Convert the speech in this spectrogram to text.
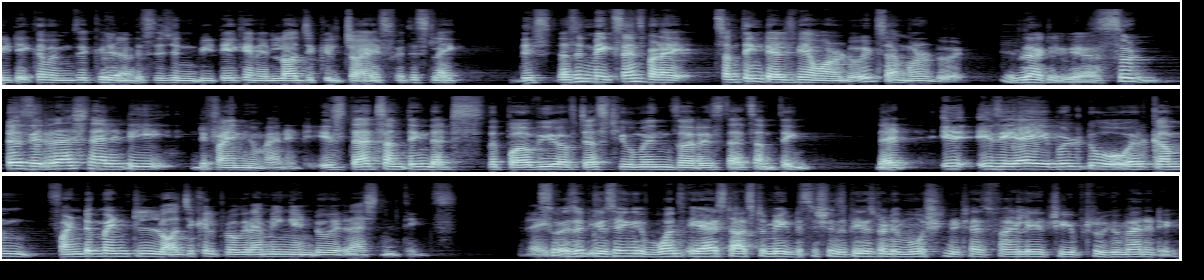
We take a whimsical Yeah. decision, we take an illogical choice, which is like this doesn't make sense, but I something tells me I want to do it, so I'm going to do it. Exactly. Yeah. So, does irrationality define humanity? Is that something that's the purview of just humans, or is that something that i- is AI able to overcome fundamental logical programming and do irrational things? Right? So is it you're saying if once AI starts to make decisions based on emotion, it has finally achieved true humanity?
